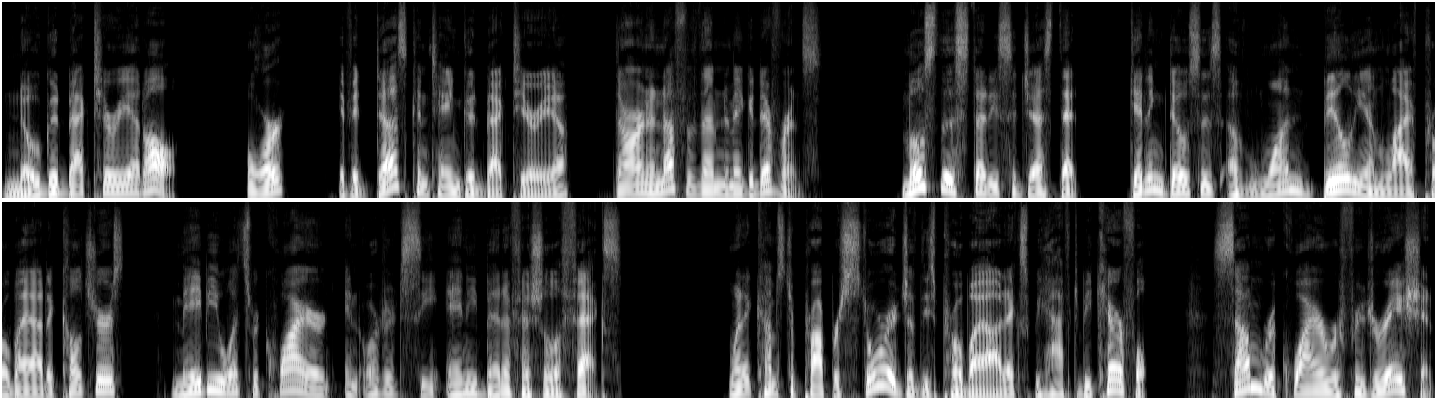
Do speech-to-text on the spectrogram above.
no good bacteria at all. Or if it does contain good bacteria, there aren't enough of them to make a difference. Most of the studies suggest that getting doses of 1 billion live probiotic cultures may be what's required in order to see any beneficial effects. When it comes to proper storage of these probiotics, we have to be careful. Some require refrigeration,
